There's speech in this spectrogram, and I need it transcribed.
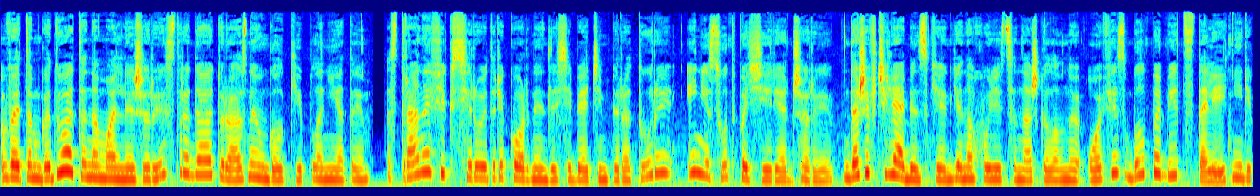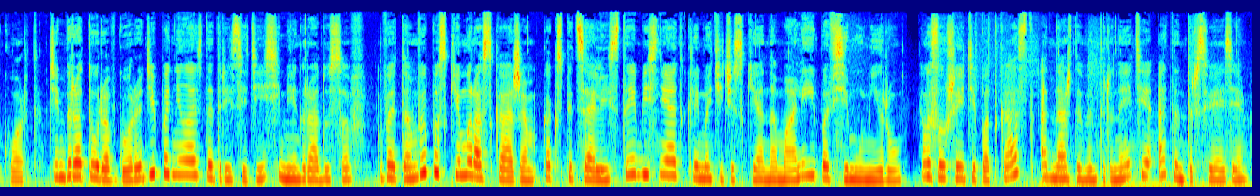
В этом году от аномальной жары страдают разные уголки планеты. Страны фиксируют рекордные для себя температуры и несут потери от жары. Даже в Челябинске, где находится наш головной офис, был побит столетний рекорд. Температура в городе поднялась до 37 градусов. В этом выпуске мы расскажем, как специалисты объясняют климатические аномалии по всему миру. Вы слушаете подкаст «Однажды в интернете» от Интерсвязи.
